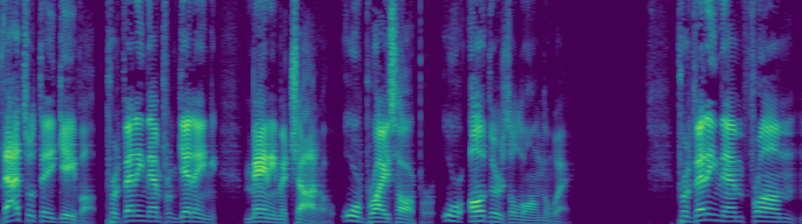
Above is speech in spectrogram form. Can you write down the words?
That's what they gave up, preventing them from getting Manny Machado or Bryce Harper or others along the way. Preventing them from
